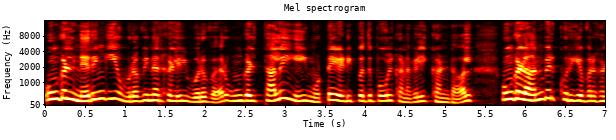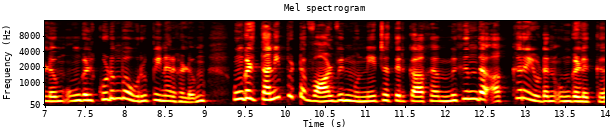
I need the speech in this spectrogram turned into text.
உங்கள் நெருங்கிய உறவினர்களில் ஒருவர் உங்கள் தலையை மொட்டையடிப்பது போல் கனவில் கண்டால் உங்கள் அன்பிற்குரியவர்களும் உங்கள் குடும்ப உறுப்பினர்களும் உங்கள் தனிப்பட்ட வாழ்வின் முன்னேற்றத்திற்காக மிகுந்த அக்கறையுடன் உங்களுக்கு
